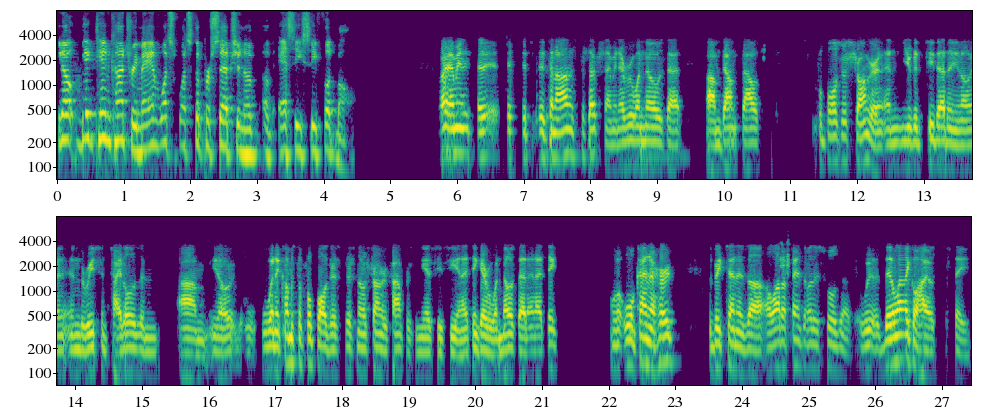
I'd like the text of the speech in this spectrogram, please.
you know, Big Ten country, man, what's what's the perception of of SEC football? Right. I mean, it, it, it's it's an honest perception. I mean, everyone knows that um, down south, football is just stronger, and you could see that, you know, in, in the recent titles. And um, you know, when it comes to football, there's there's no stronger conference in the SEC, and I think everyone knows that. And I think what, what kind of hurts the Big Ten is uh, a lot of fans of other schools. Uh, we, they don't like Ohio State,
